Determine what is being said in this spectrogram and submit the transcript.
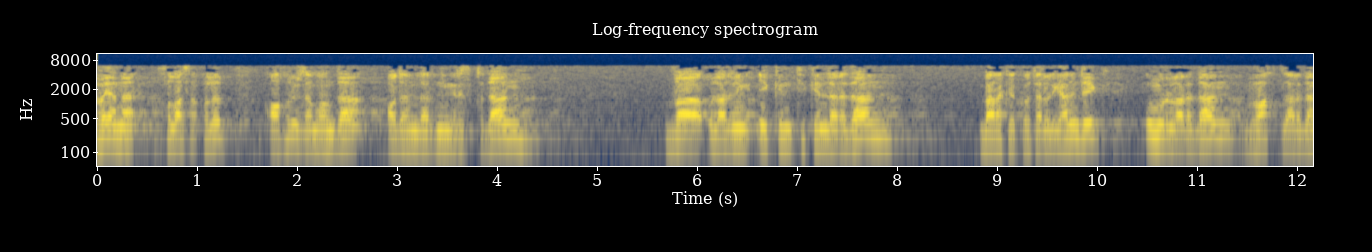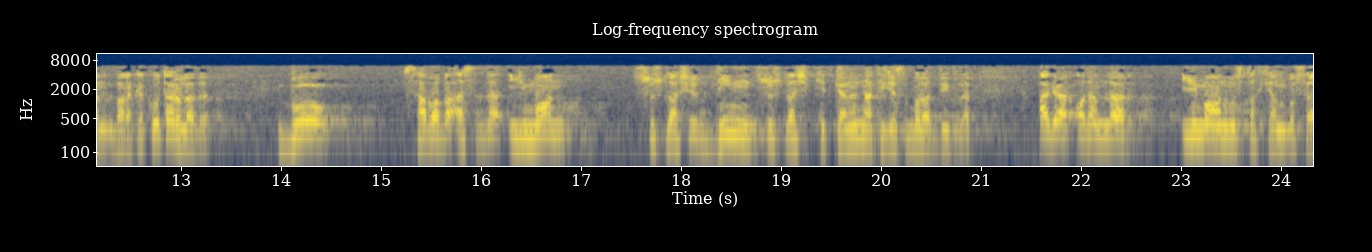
Va yana xulosa qilib oxirgi zamonda odamlarning rizqidan va ularning ekin tekinlaridan baraka ko'tarilganidek umrlaridan vaqtlaridan baraka ko'tariladi. Bu sababi aslida iymon sustlashib din sustlashib ketgani natijasi bo'ladi deydilar. Agar odamlar iymoni mustahkam bo'lsa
